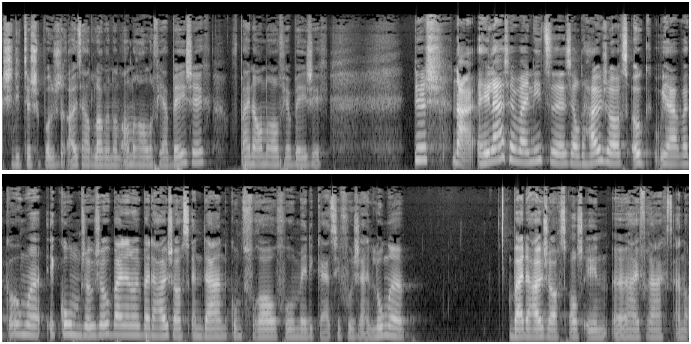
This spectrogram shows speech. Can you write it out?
Als je die tussenpoos eruit haalt, langer dan anderhalf jaar bezig. Of bijna anderhalf jaar bezig. Dus, nou, helaas hebben wij niet dezelfde huisarts. Ook, ja, wij komen, ik kom sowieso bijna nooit bij de huisarts. En Daan komt vooral voor medicatie voor zijn longen bij de huisarts. Als in, uh, hij vraagt aan de,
